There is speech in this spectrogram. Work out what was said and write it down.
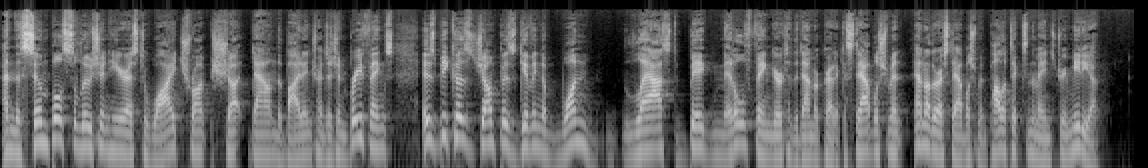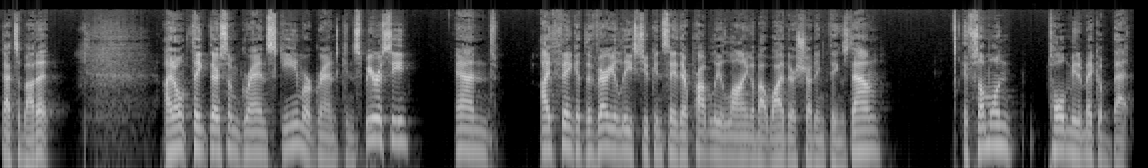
And the simple solution here as to why Trump shut down the Biden transition briefings is because Trump is giving a one last big middle finger to the Democratic establishment and other establishment politics in the mainstream media. That's about it. I don't think there's some grand scheme or grand conspiracy. And I think at the very least, you can say they're probably lying about why they're shutting things down. If someone told me to make a bet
